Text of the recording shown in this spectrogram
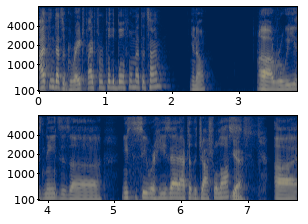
I think that's a great fight for, for the both of them at the time. You know, uh, Ruiz needs is uh needs to see where he's at after the Joshua loss. Yes. Uh,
